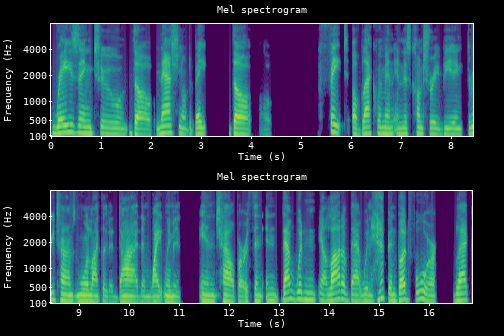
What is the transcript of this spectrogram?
raising to the national debate the uh, fate of Black women in this country being three times more likely to die than white women in childbirth. And, and that wouldn't, you know, a lot of that wouldn't happen but for Black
